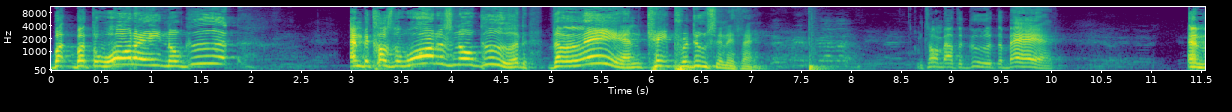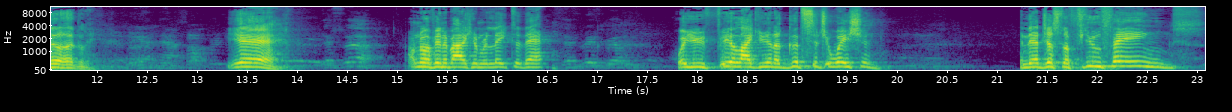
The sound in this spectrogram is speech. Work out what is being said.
but, but the water ain't no good. And because the water's no good, the land can't produce anything. I'm talking about the good, the bad, and the ugly. Yeah. I don't know if anybody can relate to that. Where you feel like you're in a good situation, and there are just a few things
